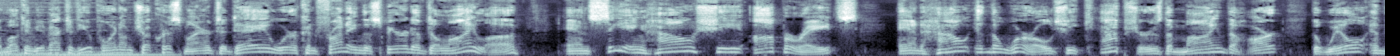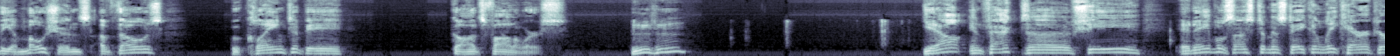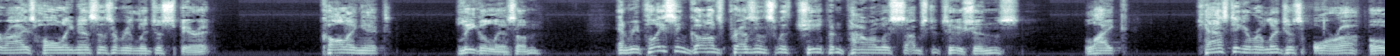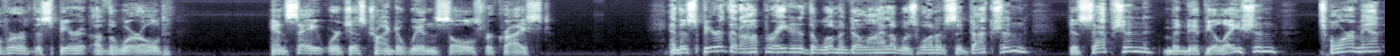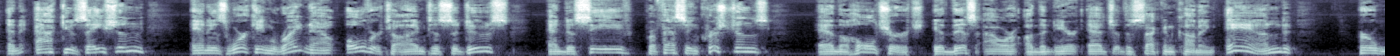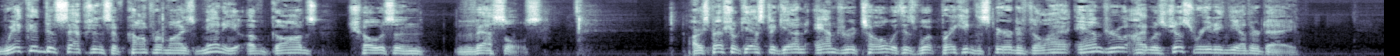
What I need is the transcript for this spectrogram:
I welcome you back to Viewpoint. I'm Chuck Crismier. Today we're confronting the spirit of Delilah and seeing how she operates and how in the world she captures the mind, the heart, the will, and the emotions of those who claim to be God's followers. Mm-hmm. Yeah, in fact, uh, she enables us to mistakenly characterize holiness as a religious spirit, calling it legalism, and replacing God's presence with cheap and powerless substitutions like casting a religious aura over the spirit of the world and say we're just trying to win souls for Christ. And the spirit that operated the woman Delilah was one of seduction, deception, manipulation, torment, and accusation, and is working right now overtime to seduce and deceive professing Christians and the whole church in this hour on the near edge of the second coming. And her wicked deceptions have compromised many of God's chosen vessels. Our special guest again, Andrew Towe, with his book Breaking the Spirit of Delilah. Andrew, I was just reading the other day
